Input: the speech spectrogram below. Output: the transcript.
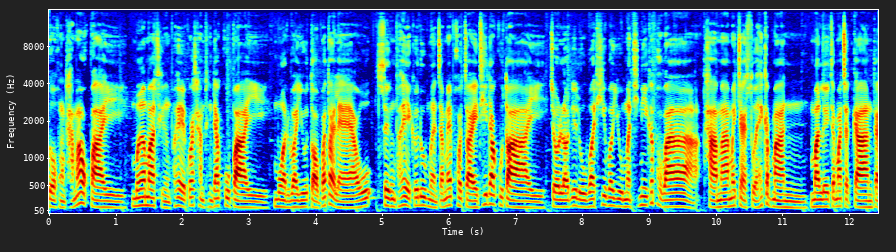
ตัวของทาม่าออกไป เมื่อมาถึงพระเอกก็ทำถึงดากูไป หมวดวายูตอบว่าตายแล้ว ซึ่งพระเอกก็ดูเหมือนจะไม่พอใจที่ดากูตาย จนเราได้รู้ว่าที่วายูมาที่นี่ก็เพราะว่าทาม่าไม่จ่ายสวยให้กับมัน มันเลยจะมาจัดการแต่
